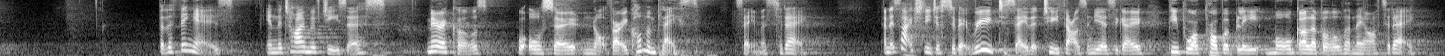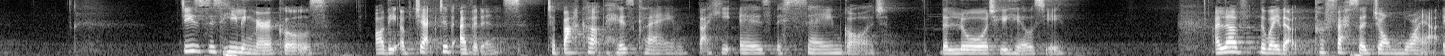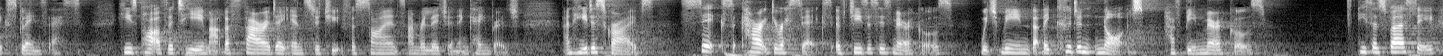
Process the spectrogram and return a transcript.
But the thing is, in the time of Jesus, miracles were also not very commonplace, same as today. And it's actually just a bit rude to say that 2,000 years ago, people were probably more gullible than they are today. Jesus' healing miracles are the objective evidence to back up his claim that he is the same God, the Lord who heals you. I love the way that Professor John Wyatt explains this. He's part of the team at the Faraday Institute for Science and Religion in Cambridge, and he describes six characteristics of Jesus' miracles, which mean that they couldn't not have been miracles. He says, firstly,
